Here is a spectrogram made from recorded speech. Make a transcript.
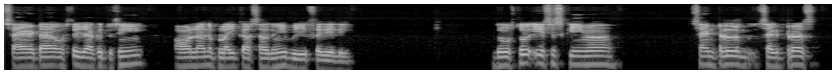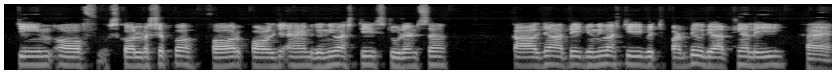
ਸਾਈਟ ਹੈ, ਉਸ ਤੇ ਜਾ ਕੇ ਤੁਸੀਂ ਆਨਲਾਈਨ ਅਪਲਾਈ ਕਰ ਸਕਦੇ ਹੋ ਜੀ ਵਜ਼ੀਫੇ ਦੇ ਲਈ। ਦੋਸਤੋ, ਇਸ scheme central sector scheme of scholarship for college and university students ਕਾਲਜਾਂ ਅਤੇ ਯੂਨੀਵਰਸਿਟੀ ਵਿੱਚ ਪੜ੍ਹਦੇ ਵਿਦਿਆਰਥੀਆਂ ਲਈ ਹੈ,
